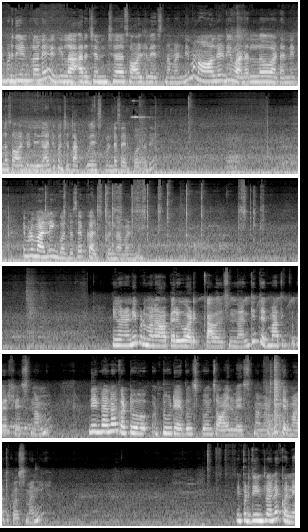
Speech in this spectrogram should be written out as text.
ఇప్పుడు దీంట్లోనే ఇలా అర చెంచా సాల్ట్ వేస్తున్నామండి. మనం ఆల్రెడీ వడల్లో వాటన్నిటిలో సాల్ట్ ఉండేది కాబట్టి కొంచెం తక్కువ వేసుకుంటే సరిపోతుంది. ఇప్పుడు మళ్ళీ ఇంకొంచెంసేపు కలుపుకుందామండి. ఇవ్వండి ఇప్పుడు మనం ఆ పెరుగు వాడికి కావాల్సిన దానికి తిరుమాతకి ప్రిపేర్ చేస్తున్నాము. దీంట్లోనే ఒక టూ టూ టేబుల్ స్పూన్స్ ఆయిల్ వేస్తున్నామండి తిరుమాత కోసమని. ఇప్పుడు దీంట్లోనే కొన్ని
